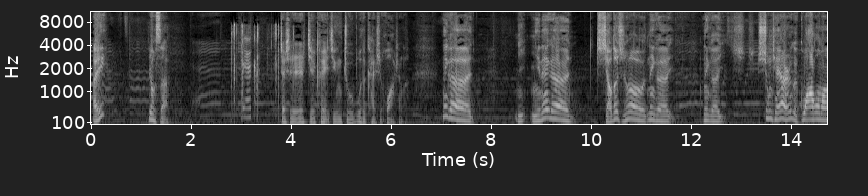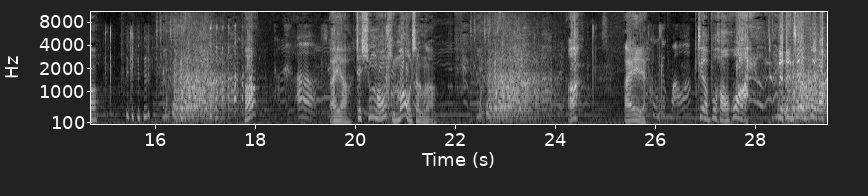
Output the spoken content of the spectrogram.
哎，肉丝。杰克，这时杰克已经逐步的开始画上了。那个，你你那个小的时候那个那个胸前让人给刮过吗？啊？啊！哎呀，这胸毛挺茂盛啊！啊！哎呀！护胸毛啊！这不好画呀，这 这不好。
